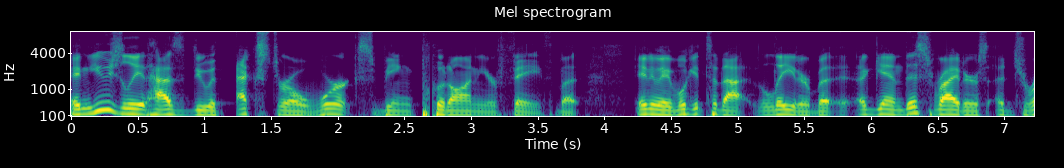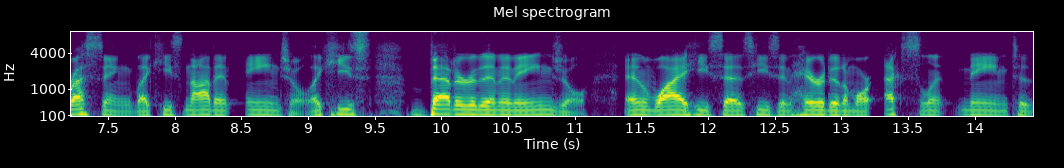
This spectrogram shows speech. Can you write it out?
and usually it has to do with extra works being put on your faith. But anyway, we'll get to that later. But uh, again, this writer's addressing like he's not an angel, like he's better than an angel, and why he says he's inherited a more excellent name to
